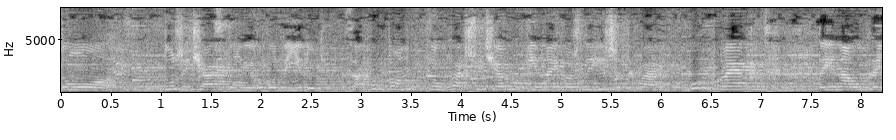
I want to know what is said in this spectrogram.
Тому дуже часто мої роботи їдуть за кордон. Це у першу чергу і найважливіше тепер був проект таїна української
